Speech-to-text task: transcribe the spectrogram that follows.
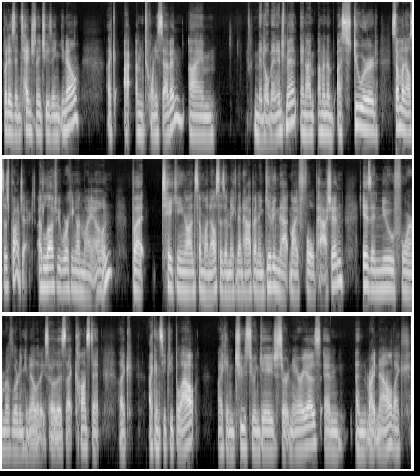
but is intentionally choosing, you know, like I, I'm 27, I'm middle management, and I'm I'm gonna a steward someone else's project. I'd love to be working on my own, but taking on someone else's and making that happen and giving that my full passion is a new form of learning humility. So there's that constant, like I can seek people out, I can choose to engage certain areas, and and right now, like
